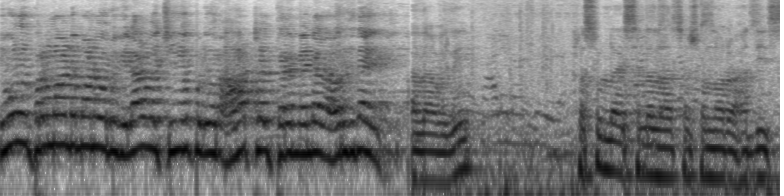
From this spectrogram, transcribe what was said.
இவ்வளவு பிரம்மாண்டமான ஒரு விழாவை செய்யக்கூடிய ஒரு ஆற்றல் திறமை என்றால் அவருக்கு தான் அதாவது ரசூல்லா சல்லாசன் சொன்ன ஒரு ஹதீஸ்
